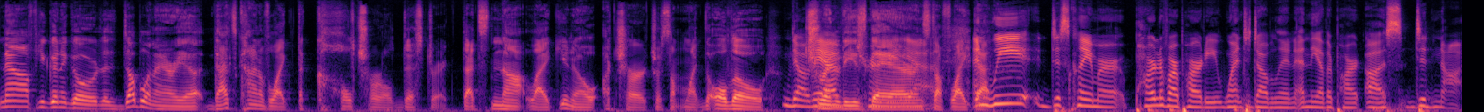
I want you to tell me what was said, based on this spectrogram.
Now, if you're going to go to the Dublin area, that's kind of like the cultural district. That's not like, you know, a church or something like that. Although No, Trinity's Trinity, there yeah. and stuff like that. And we disclaimer: part of our party went to Dublin, and the other part, us, did not.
